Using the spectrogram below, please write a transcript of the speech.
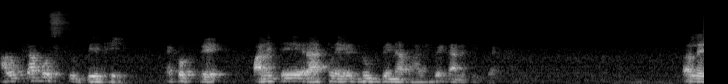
হালকা বস্তু বেঁধে একত্রে পানিতে রাখলে ডুববে না, ভাসবে গাণিতিক ব্যাখ্যা। তাহলে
